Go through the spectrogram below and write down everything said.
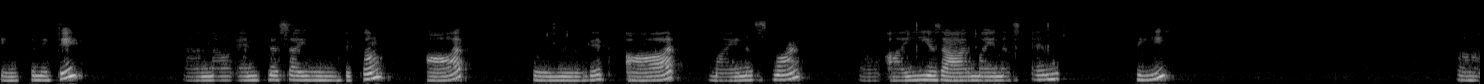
infinity and now n plus i will become r so you will get r minus 1 now i is r minus n c uh,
